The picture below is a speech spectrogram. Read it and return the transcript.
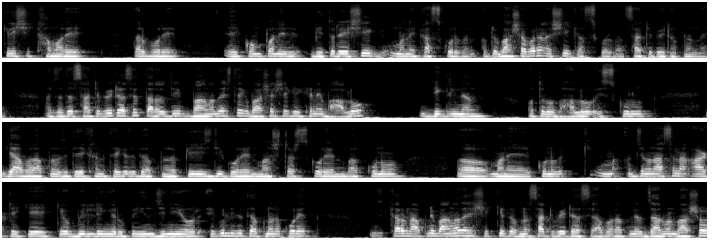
কৃষি খামারে, তারপরে এই কোম্পানির ভিতরে এসেই মানে কাজ করবেন। আপনি ভাষা পারেন, এসেই কাজ করবেন। সার্টিফিকেট আপনার নাই। আর যাদের সার্টিফিকেট আছে, তারা যদি বাংলাদেশ থেকে ভাষা শেখে, এখানে ভালো ডিগ্রি নেন অথবা ভালো স্কুল গিয়ে আবার আপনারা যদি এখান থেকে যদি আপনারা পিএইচডি করেন মাস্টার্স করেন বা কোনো মানে কোনো যেমন আছে না আর্টিকে কেউ বিল্ডিংয়ের উপর ইঞ্জিনিয়র এগুলি যদি আপনারা করেন, কারণ আপনি বাংলাদেশে শিক্ষিত, আপনার সার্টিফিকেট আছে, আবার আপনি জার্মান ভাষাও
